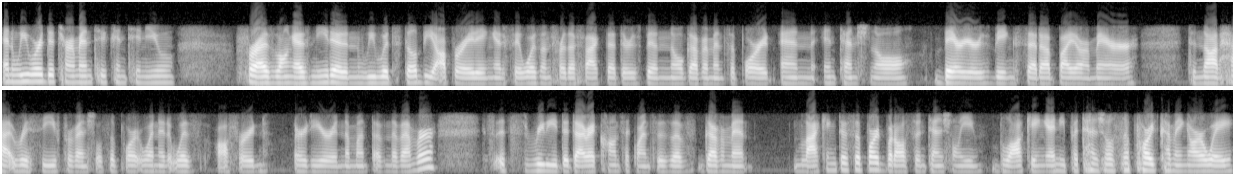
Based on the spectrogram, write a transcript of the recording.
And we were determined to continue for as long as needed, and we would still be operating if it wasn't for the fact that there's been no government support and intentional barriers being set up by our mayor to not ha- receive provincial support when it was offered earlier in the month of November. It's, it's really the direct consequences of government lacking to support, but also intentionally blocking any potential support coming our way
